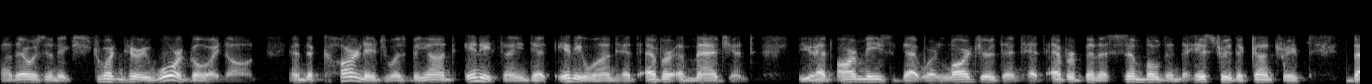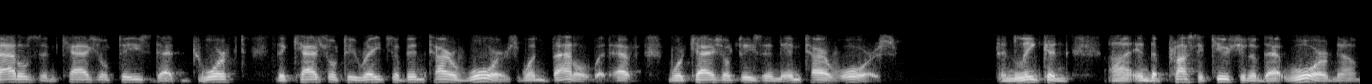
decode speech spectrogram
uh, there was an extraordinary war going on, and the carnage was beyond anything that anyone had ever imagined. You had armies that were larger than had ever been assembled in the history of the country battles and casualties that dwarfed the casualty rates of entire wars. One battle would have more casualties than entire wars. And Lincoln, uh, in the prosecution of that war, now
